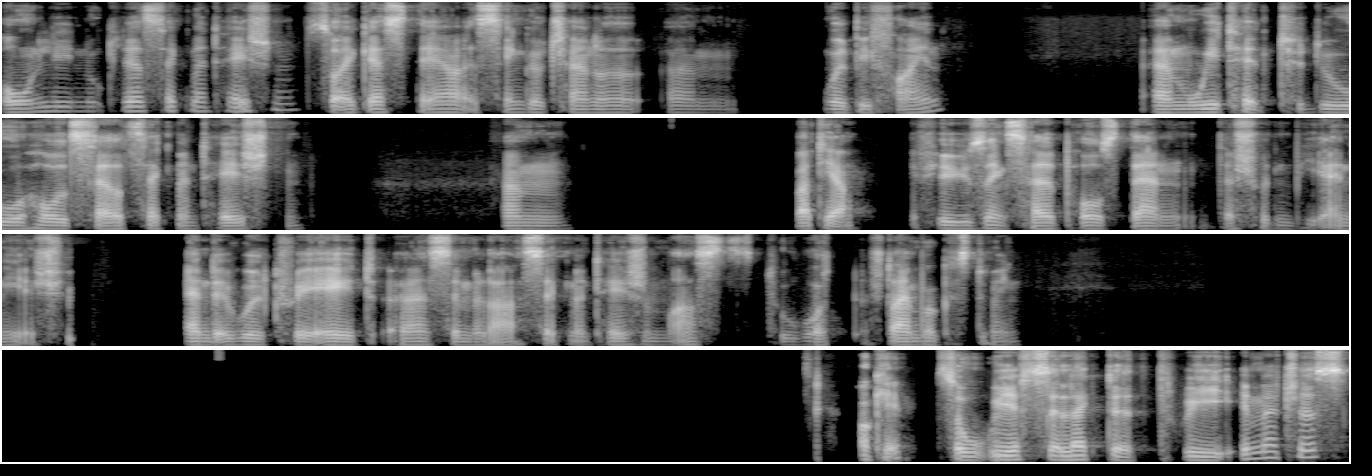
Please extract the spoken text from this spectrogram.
only nuclear segmentation. So I guess there a single channel um, will be fine. Um, we tend to do whole cell segmentation. But yeah, if you're using Cellpose, then there shouldn't be any issue. And it will create uh, similar segmentation masks to what Steinbock is doing. Okay, so we have selected three images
